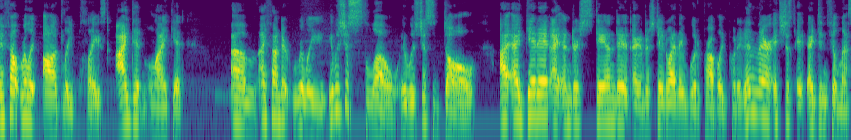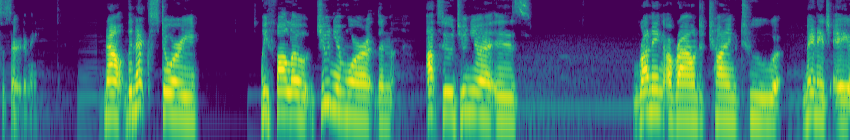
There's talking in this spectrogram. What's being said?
It felt really oddly placed. I didn't like it. Um, I found it really, it was just slow. It was just dull. I, I get it. I understand it. I understand why they would probably put it in there. It's just, it, it didn't feel necessary to me. Now, the next story, we follow Junya more than Atsu. Junya is running around trying to manage a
